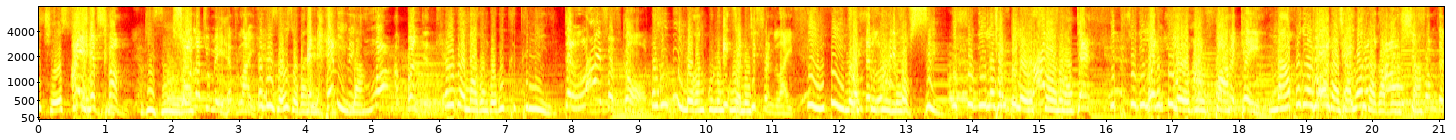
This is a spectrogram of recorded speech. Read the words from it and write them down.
ujesu I have uthi, come so that you may have life ukuze uzoba and have it more abundantly. ube nako ngokuchichimile The life of God is a kankulunkulu different life. Iyimpilo from the life ehlukile of sin, ihlukile from the kwimpilo life yesono. of death. When you are again, lapho ke you are kabusha from the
